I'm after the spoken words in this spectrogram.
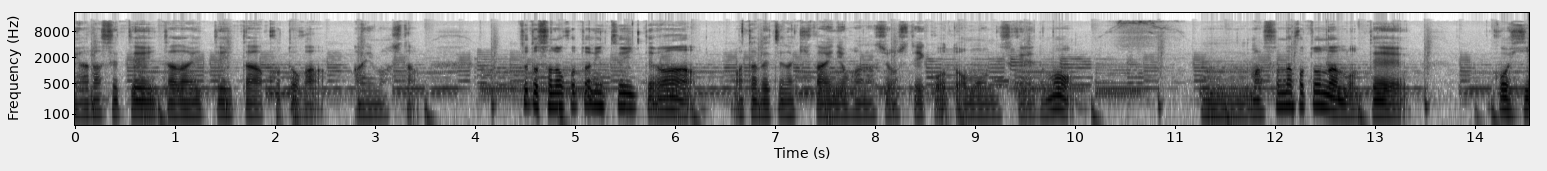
やらせていただいていたことがありました。ちょっとそのことについてはまた別な機会にお話をしていこうと思うんですけれどもうんまあそんなことなのでコーヒ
